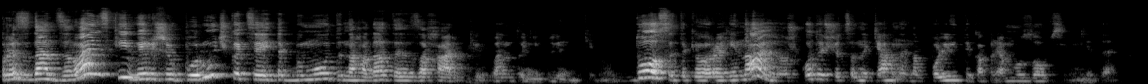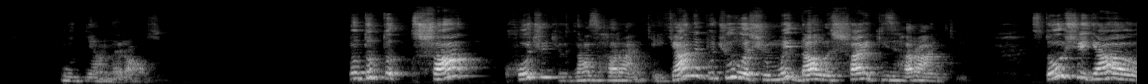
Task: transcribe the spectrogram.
президент Зеленський вирішив поручкатися і, так би мовити, нагадати за Харків Ентоні Блінкіну. Досить таки оригінально. Шкода, що це не тягне на політика прямо зовсім ніде. Ні дня, ні разу. Ну, тобто, США хочуть від нас гарантії. Я не почула, що ми дали США якісь гарантії. З того, що я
